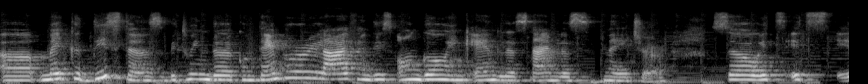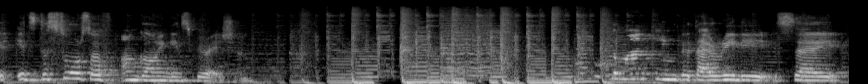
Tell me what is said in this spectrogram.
uh, make a distance between the contemporary life and this ongoing, endless, timeless nature. So it's it's it's the source of ongoing inspiration. The one thing that I really say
